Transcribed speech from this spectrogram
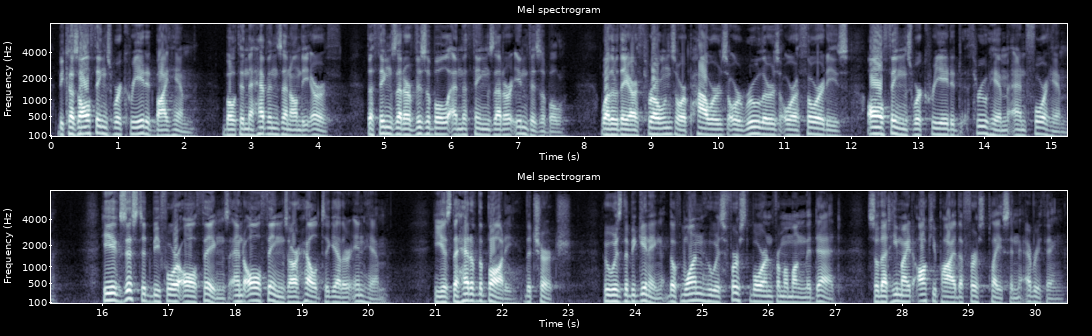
Because all things were created by him, both in the heavens and on the earth, the things that are visible and the things that are invisible, whether they are thrones or powers or rulers or authorities, all things were created through him and for him. He existed before all things, and all things are held together in him. He is the head of the body, the church who is the beginning, the one who is firstborn from among the dead, so that he might occupy the first place in everything.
